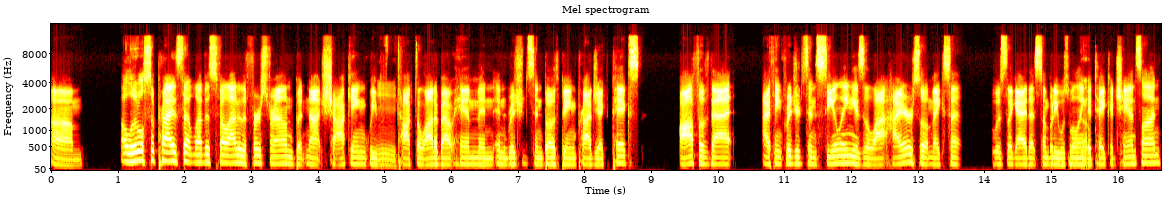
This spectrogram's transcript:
Um, a little surprised that Levis fell out of the first round, but not shocking. We've mm. talked a lot about him and, and Richardson both being project picks. Off of that, I think Richardson's ceiling is a lot higher, so it makes sense. Was the guy that somebody was willing to take a chance on.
